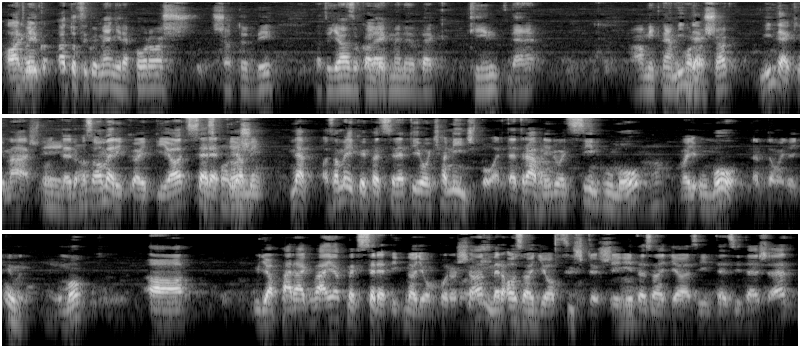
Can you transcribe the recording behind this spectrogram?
Argent... mondjuk attól függ, hogy mennyire poros, stb. Tehát ugye azok a Igen. legmenőbbek kint, de amik nem Minden- porosak, Mindenki más mondta. van. Az amerikai piac szereti, ami... Nem, az amerikai piac szereti, hogyha nincs por. Tehát rá van írva, hogy színhumó, vagy umó, nem tudom, hogy Umó. kell umó. A, ugye a parágvájak meg szeretik nagyon porosan, mert az adja a füstösségét, az adja az intenzitását.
